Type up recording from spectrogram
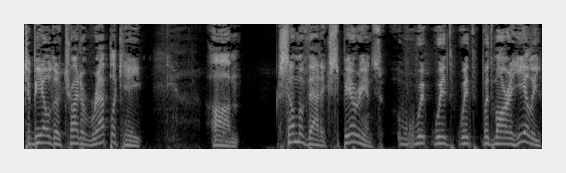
to be able to try to replicate um, some of that experience with with with, with Maura Healey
